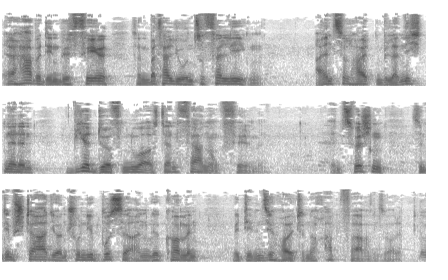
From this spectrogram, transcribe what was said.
er habe den Befehl, sein Bataillon zu verlegen. Einzelheiten will er nicht nennen. Wir dürfen nur aus der Entfernung filmen. Inzwischen sind im Stadion schon die Busse angekommen mit denen sie heute noch abfahren soll. Wir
